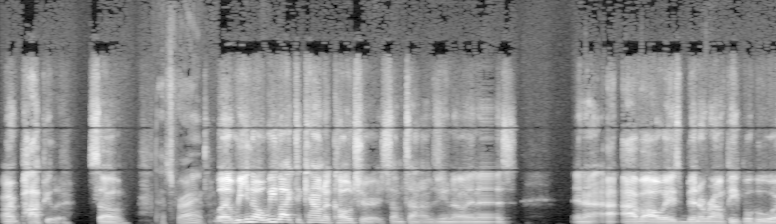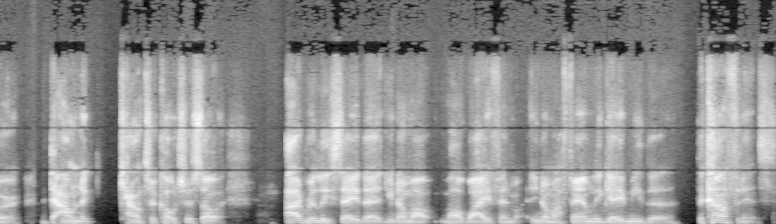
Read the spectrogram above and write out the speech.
aren't popular so That's right. but we you know we like to counter culture sometimes you know and as and I, i've always been around people who are down to counterculture. so i really say that you know my my wife and my, you know my family gave me the the confidence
